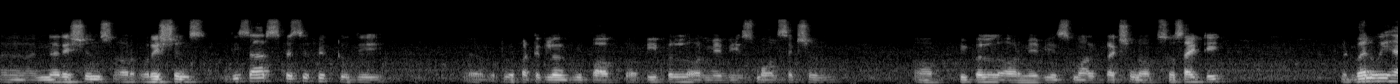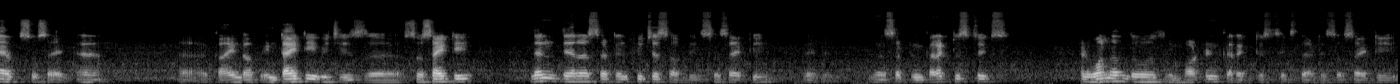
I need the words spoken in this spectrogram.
uh, narrations or orations. These are specific to the to a particular group of people or maybe a small section of people or maybe a small fraction of society. But when we have society, uh, uh, kind of entity which is uh, society, then there are certain features of the society, there are certain characteristics, and one of those important characteristics that a society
